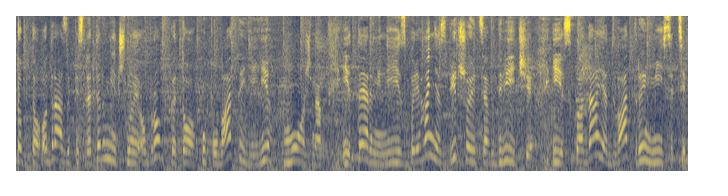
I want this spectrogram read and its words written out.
тобто одразу після термічної обробки, то купувати її можна. І термін її зберігання збільшується вдвічі і складає 2-3 місяці.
